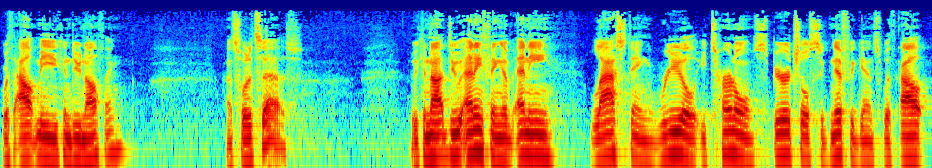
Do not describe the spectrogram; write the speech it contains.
Without me, you can do nothing? That's what it says. We cannot do anything of any lasting, real, eternal, spiritual significance without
